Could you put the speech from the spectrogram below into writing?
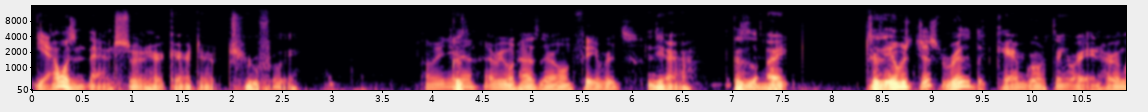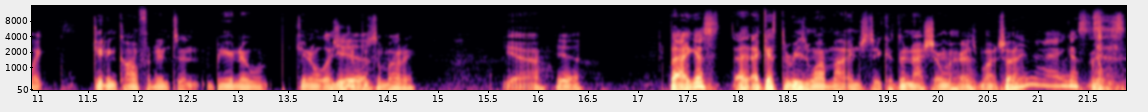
yeah, I wasn't that interested in her character. Truthfully, I mean, yeah, everyone has their own favorites. yeah, because like, because it was just really the cam girl thing, right? And her like getting confidence and being able to get in a relationship Yeah. with somebody. Yeah, Yeah, but I guess I, I guess the reason why I'm not interested because they're not showing her as much. So yeah, I guess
